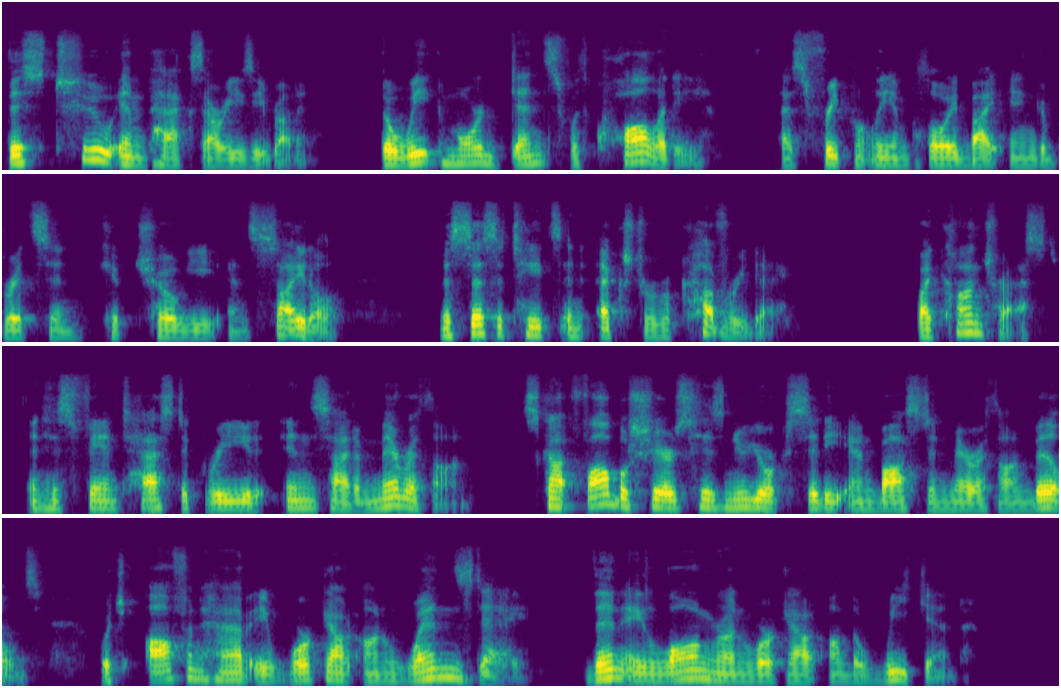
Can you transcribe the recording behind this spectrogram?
This too impacts our easy running. The week more dense with quality as frequently employed by Ingebrigtsen, Kipchoge, and Seidel, necessitates an extra recovery day. By contrast, in his fantastic read Inside a Marathon, Scott Fauble shares his New York City and Boston marathon builds, which often have a workout on Wednesday, then a long run workout on the weekend.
